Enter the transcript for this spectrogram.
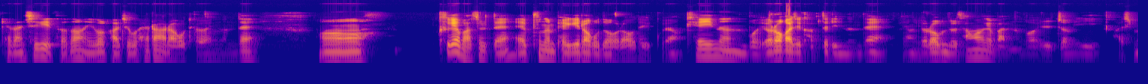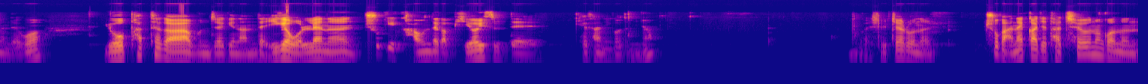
계산식이 있어서 이걸 가지고 해라 라고 되어 있는데 어 크게 봤을 때 F는 100이라고 넣으라고 되어 있고요. K는 뭐 여러 가지 값들이 있는데 그냥 여러분들 상황에 맞는 거 1.2 하시면 되고 요 파트가 문제긴 한데 이게 원래는 축이 가운데가 비어 있을 때 계산이거든요. 실제로는 축 안에까지 다 채우는 거는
